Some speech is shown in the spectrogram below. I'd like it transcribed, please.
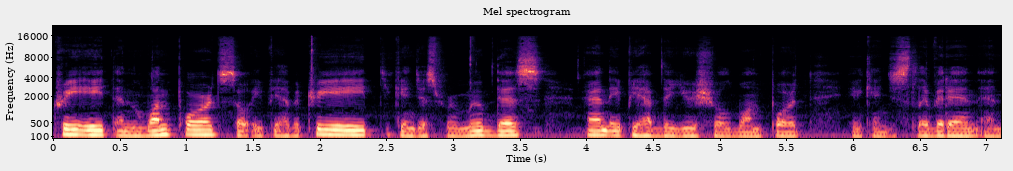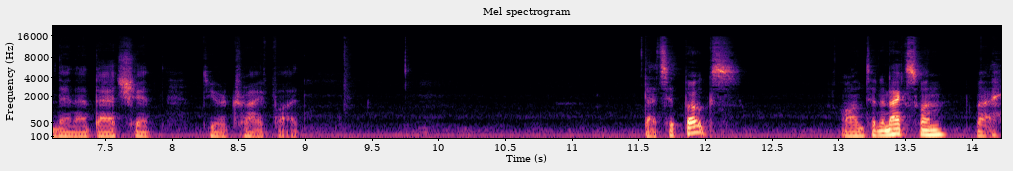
3.8 and 1 port. So if you have a 3.8, you can just remove this. And if you have the usual 1 port, you can just leave it in and then attach it to your tripod. That's it, folks. On to the next one. Bye.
